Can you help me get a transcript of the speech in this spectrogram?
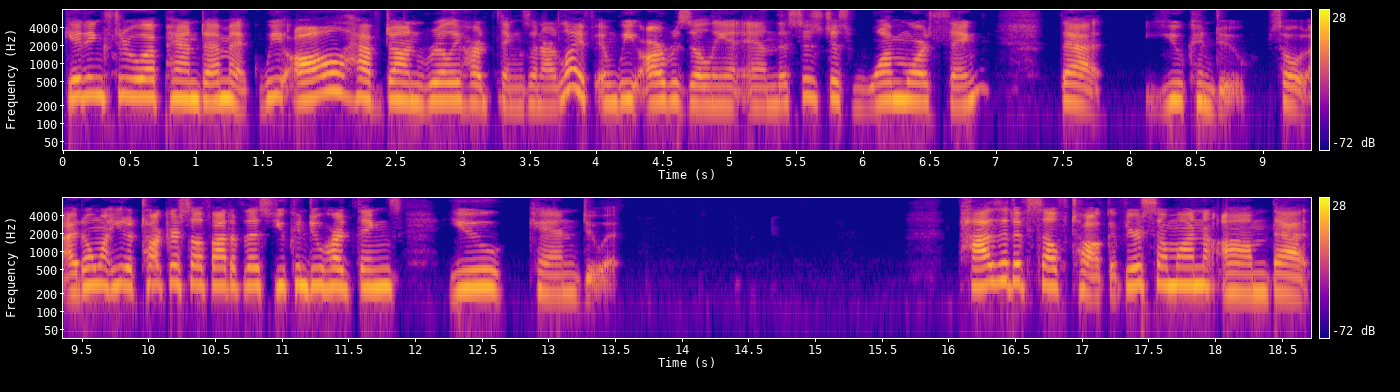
getting through a pandemic. We all have done really hard things in our life and we are resilient. And this is just one more thing that you can do. So I don't want you to talk yourself out of this. You can do hard things. You can do it. Positive self talk. If you're someone um, that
